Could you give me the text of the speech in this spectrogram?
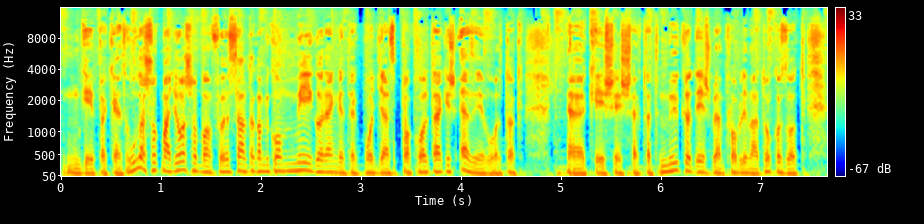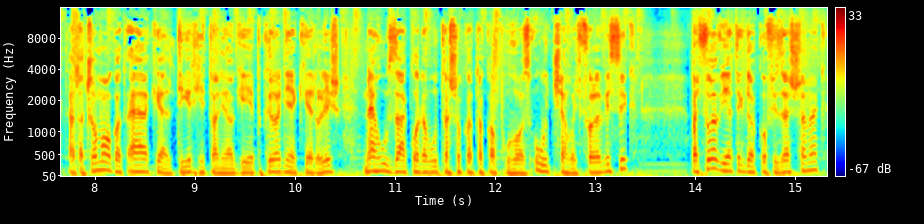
gépeket. Utasok már gyorsabban felszálltak, amikor még a rengeteg podgyász pakolták, és ezért voltak e, késések. Tehát működésben problémát okozott. Tehát a csomagokat el kell tírhítani a gép környékéről is, ne húzzák oda utasokat a kapuhoz úgyse, hogy fölviszik, vagy fölvihetik, de akkor fizessenek,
